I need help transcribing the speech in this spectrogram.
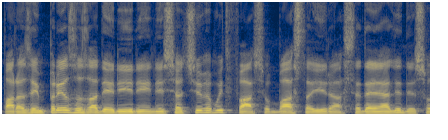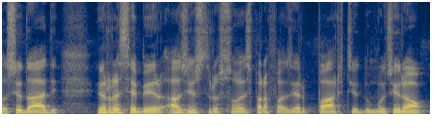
Para as empresas aderirem à iniciativa é muito fácil, basta ir à CDL de sua cidade e receber as instruções para fazer parte do mutirão.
